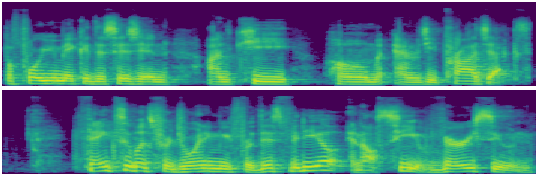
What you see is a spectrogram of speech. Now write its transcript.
before you make a decision on key home energy projects. Thanks so much for joining me for this video, and I'll see you very soon.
